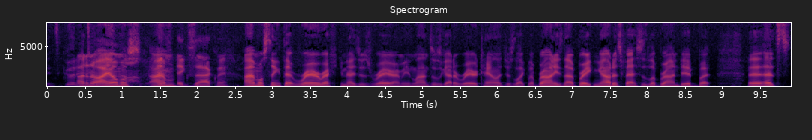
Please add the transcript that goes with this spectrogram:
It's good. I don't until know. I it's almost, not. I'm, it's- exactly. I almost think that rare recognizes rare. I mean, Lonzo's got a rare talent, just like LeBron. He's not breaking out as fast as LeBron did, but uh, that's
